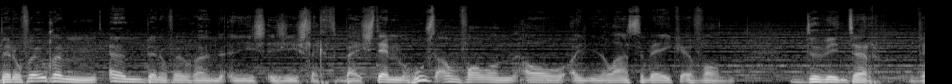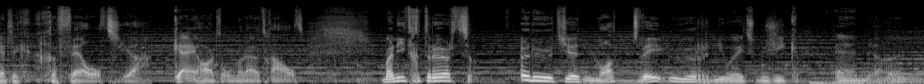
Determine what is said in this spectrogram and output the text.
Benno Veugen en Benno Veugen is zeer slecht bij stem. Hoestaanvallen al in de laatste week van de winter werd ik geveld. Ja, keihard onderuit gehaald. Maar niet getreurd, een uurtje, wat, twee uur New muziek. En uh,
